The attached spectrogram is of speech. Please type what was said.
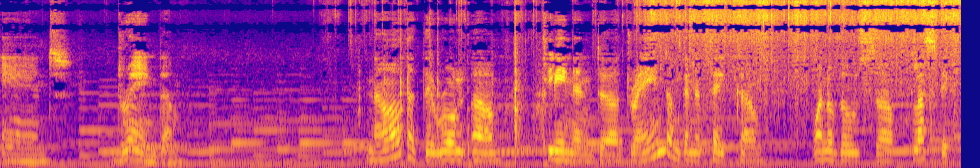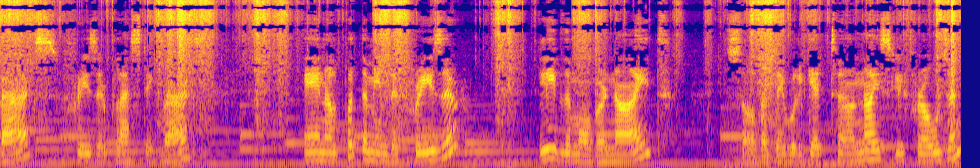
and drain them. Now that they're all um, clean and uh, drained, I'm gonna take um, one of those uh, plastic bags, freezer plastic bags, and I'll put them in the freezer, leave them overnight, so that they will get uh, nicely frozen.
